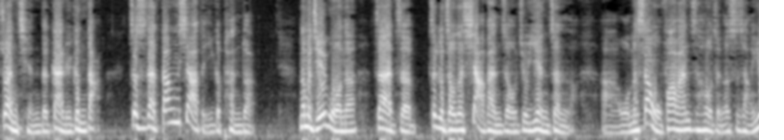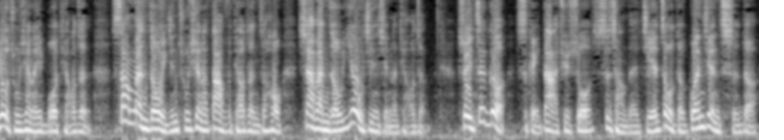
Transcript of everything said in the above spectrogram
赚钱的概率更大。这是在当下的一个判断。那么结果呢，在这这个周的下半周就验证了。啊，我们上午发完之后，整个市场又出现了一波调整。上半周已经出现了大幅调整之后，下半周又进行了调整。所以这个是给大家去说市场的节奏的关键词的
